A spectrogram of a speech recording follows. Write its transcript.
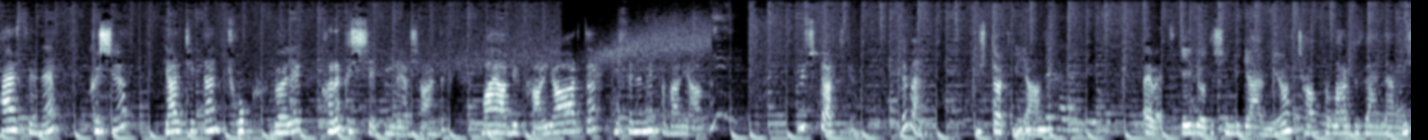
her sene kışı gerçekten çok böyle kara kış şeklinde yaşardık. Bayağı bir kar yağardı. Bu sene ne kadar yağdı? 3-4 gün. Değil mi? 3-4 gün yağdı. Evet geliyordu şimdi gelmiyor. Çantalar düzenlenmiş.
